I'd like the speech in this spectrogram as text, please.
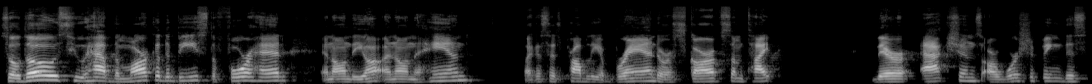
So those who have the mark of the beast, the forehead, and on the and on the hand, like I said, it's probably a brand or a scar of some type. Their actions are worshiping this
